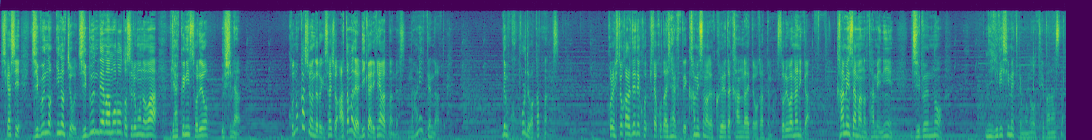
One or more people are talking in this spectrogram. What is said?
しかし自分の命を自分で守ろうとする者は逆にそれを失う。この歌詞を読んだ時最初頭では理解できなかったんです。何言ってんだって。でも心で分かったんです。これ人から出てきた答えじゃなくて神様がくれた考えて分かってます。それは何か。神様のために自分の握りしめてるものを手放すなら。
